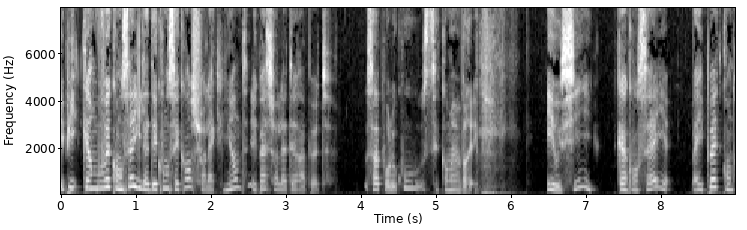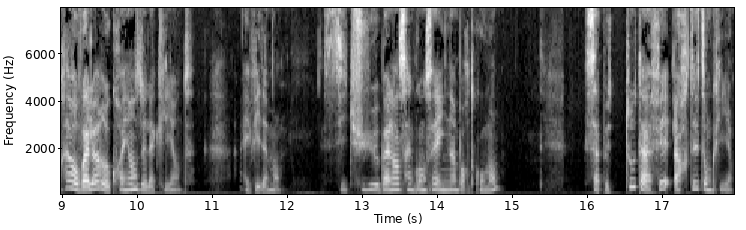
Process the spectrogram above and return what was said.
Et puis qu'un mauvais conseil, il a des conséquences sur la cliente et pas sur la thérapeute. Ça pour le coup, c'est quand même vrai. Et aussi qu'un conseil, bah, il peut être contraire aux valeurs et aux croyances de la cliente. Évidemment, si tu balances un conseil n'importe comment, ça peut tout à fait heurter ton client.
